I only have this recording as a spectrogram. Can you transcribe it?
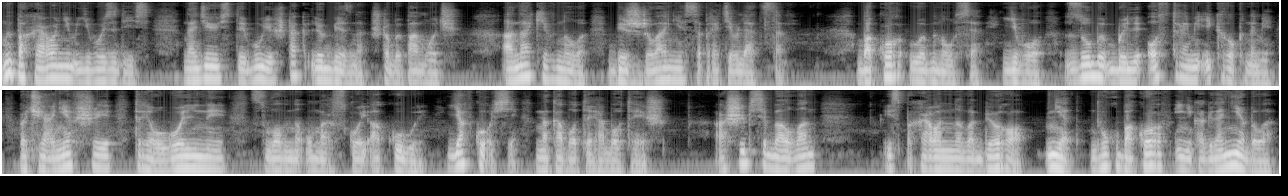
мы похороним его здесь. Надеюсь, ты будешь так любезна, чтобы помочь». Она кивнула, без желания сопротивляться. Бакор улыбнулся. Его зубы были острыми и крупными, почерневшие, треугольные, словно у морской акулы. «Я в курсе, на кого ты работаешь». Ошибся болван из похоронного бюро. Нет, двух Бакоров и никогда не было.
